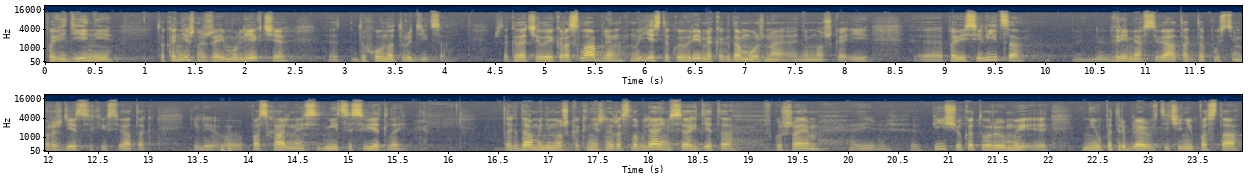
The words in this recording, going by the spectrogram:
поведении, то, конечно же, ему легче э, духовно трудиться. Что когда человек расслаблен, ну, есть такое время, когда можно немножко и э, повеселиться, время святок, допустим, рождественских святок или э, пасхальной седмицы светлой, тогда мы немножко, конечно, расслабляемся, где-то вкушаем пищу, которую мы э, не употребляли в течение поста,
